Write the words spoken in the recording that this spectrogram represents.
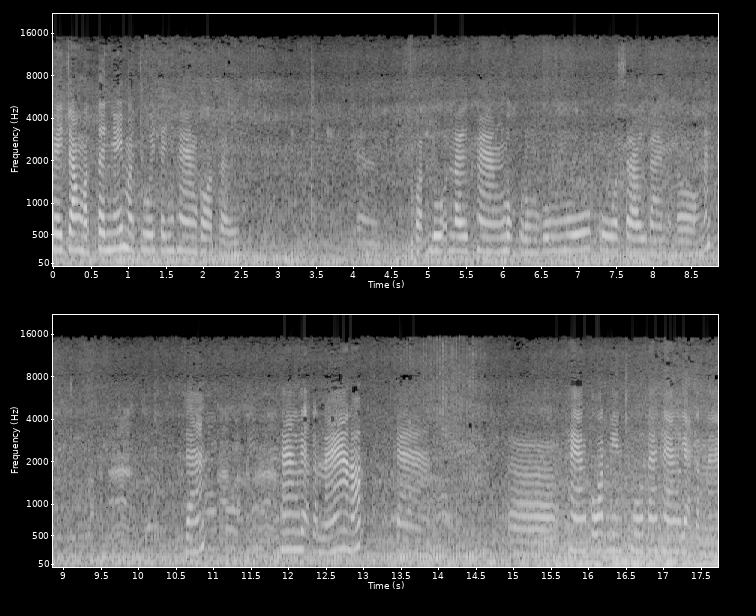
ពេលចង់មកទិញអីមកជួយទិញហាងគាត់ទៅចាគាត់លក់នៅខាងមុខរង្វង់មូគួស្រូវតែម្ដងណាចាហាងលក្ខណាណោះចាអឺហាងគាត់មានឈ្មោះថាហាងលក្ខណា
